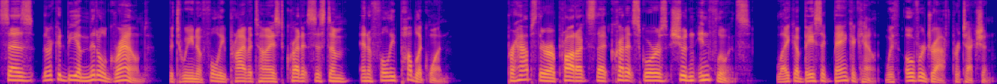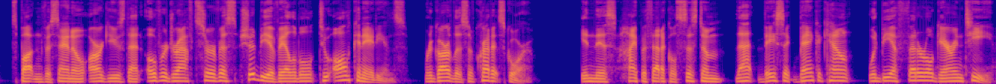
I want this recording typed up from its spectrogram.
says there could be a middle ground between a fully privatized credit system and a fully public one. Perhaps there are products that credit scores shouldn't influence, like a basic bank account with overdraft protection. Spotton Visano argues that overdraft service should be available to all Canadians, regardless of credit score. In this hypothetical system, that basic bank account would be a federal guarantee,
